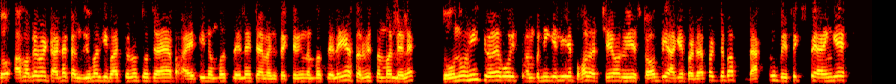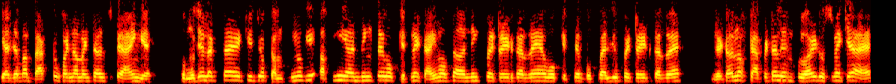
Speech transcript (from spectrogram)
तो अब अगर मैं टाटा कंज्यूमर की बात करूँ तो चाहे आप आई नंबर्स ले लें, चाहे मैन्युफैक्चरिंग नंबर्स ले लें या सर्विस नंबर ले लें, दोनों ही जो है वो इस कंपनी के लिए बहुत अच्छे हैं और ये स्टॉक भी आगे बढ़ रहा है। पर जब आप बैक टू बेसिक्स पे आएँगे या जब आप बैक टू फंडामेंटल्स पे आएँगे तो मुझे लगता है कि जो कंपनियों की अपनी अर्निंग से वो कितने टाइम ऑफ़ द अर्निंग पे ट्रेड कर रहे हैं, वो कितने बुक वैल्यू पे ट्रेड कर रहे हैं रिटर्न ऑफ़ कैपिटल एम्प्लॉयड उसमें क्या है,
